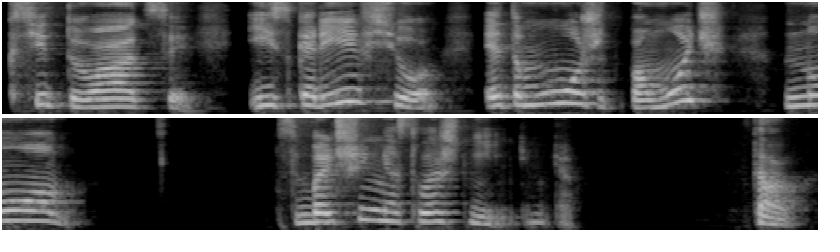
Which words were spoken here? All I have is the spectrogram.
к ситуации. И, скорее всего, это может помочь, но с большими осложнениями. Так,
